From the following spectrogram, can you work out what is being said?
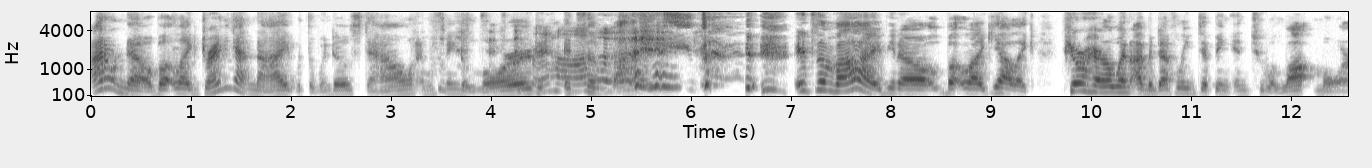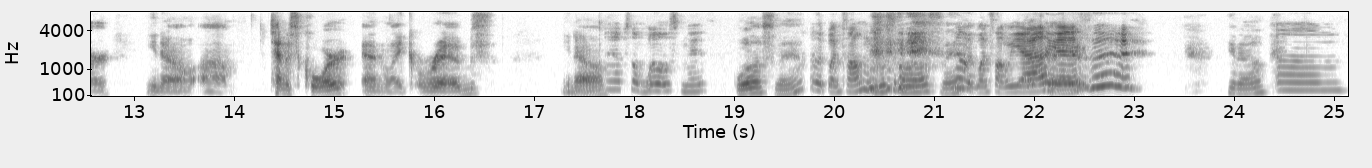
I don't know, but like driving at night with the windows down and listening to It's Lorde, different, it's a vibe. it's a vibe, you know. But like, yeah, like pure heroine, I've been definitely dipping into a lot more, you know, um, tennis court and like ribs, you know. I have some Willow Smith. Willow Smith, I like one song. You listen to Willow I Smith, like one song. Yeah, Okay. yes. you know. um,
